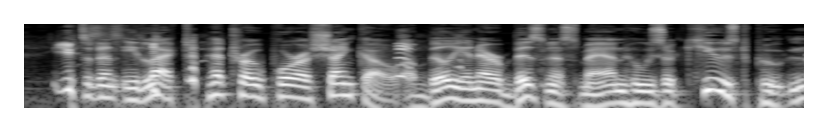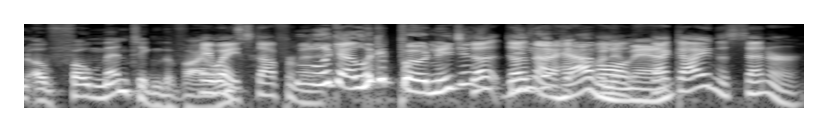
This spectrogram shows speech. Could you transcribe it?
you President elect Petro Poroshenko, a billionaire businessman who's accused Putin of fomenting the violence. Hey, wait, stop for a minute. Look at look at Putin. He just Do- he's not the- having oh, it, man. That guy in the center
